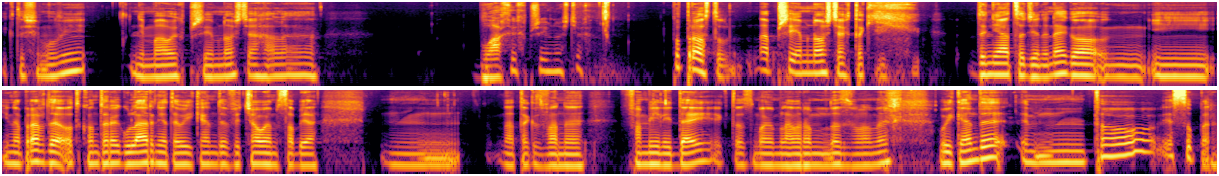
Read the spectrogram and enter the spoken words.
jak to się mówi, nie małych przyjemnościach, ale. Błahych przyjemnościach? Po prostu na przyjemnościach takich dnia codziennego mm, i, i naprawdę odkąd regularnie te weekendy wyciąłem sobie mm, na tak zwany Family Day, jak to z moją Laurą nazywamy, weekendy, mm, to jest super.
